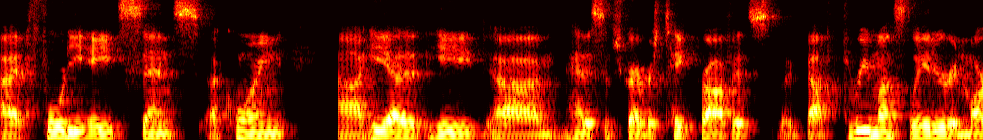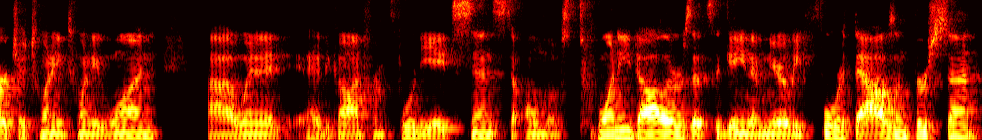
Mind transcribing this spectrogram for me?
uh, at 48 cents a coin uh, he had he um, had his subscribers take profits about three months later in march of 2021 uh, when it had gone from 48 cents to almost $20. That's a gain of nearly 4,000%.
